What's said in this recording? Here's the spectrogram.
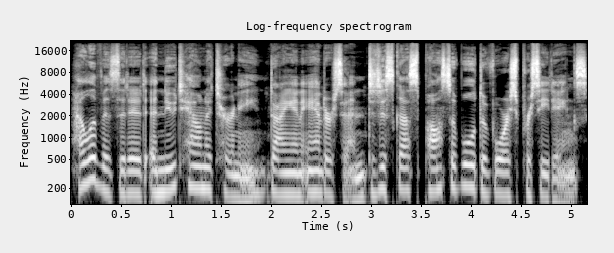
Hella visited a Newtown attorney, Diane Anderson, to discuss possible divorce proceedings.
